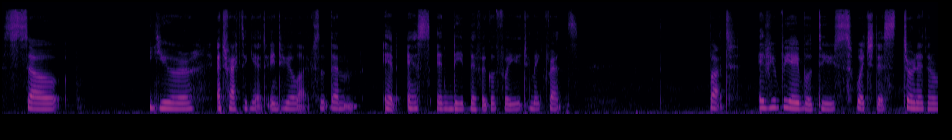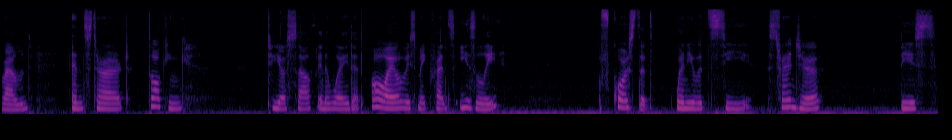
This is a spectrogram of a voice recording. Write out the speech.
So you're attracting it into your life. So then it is indeed difficult for you to make friends. But if you be able to switch this, turn it around, and start talking to yourself in a way that, oh, I always make friends easily, of course, that when you would see a stranger, these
